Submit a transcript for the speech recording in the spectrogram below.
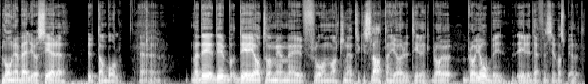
många väljer att se det utan boll. Men det, det är det jag tar med mig från matchen. Jag tycker Zlatan gör ett tillräckligt bra, bra jobb i, i det defensiva spelet.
